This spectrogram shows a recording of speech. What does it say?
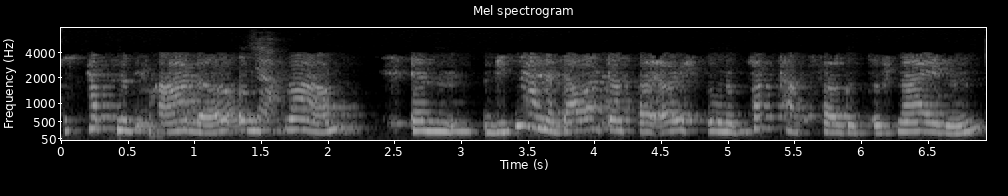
ich hab eine Frage und ja. zwar, ähm, wie lange dauert das bei euch, so eine Podcast-Folge zu schneiden?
